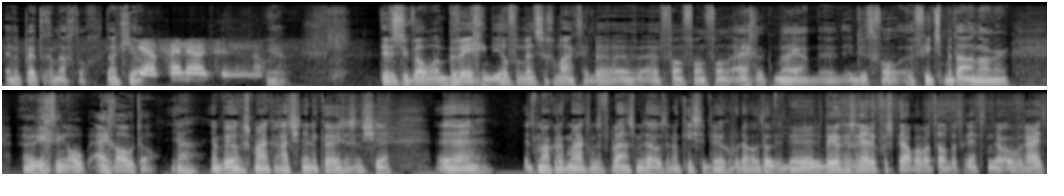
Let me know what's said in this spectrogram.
En een prettige nacht toch. Dank je wel. Ja, fijne uitzending nog. Ja. Dit is natuurlijk wel een beweging die heel veel mensen gemaakt hebben. Eh, eh, van, van, van eigenlijk, nou ja, eh, in dit geval fiets met aanhanger richting eigen auto. Ja, ja, burgers maken rationele keuzes. Als je het makkelijk maakt om te verplaatsen met de auto... dan kiest de burger voor de auto. De burger is redelijk voorspelbaar wat dat betreft. En de overheid...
